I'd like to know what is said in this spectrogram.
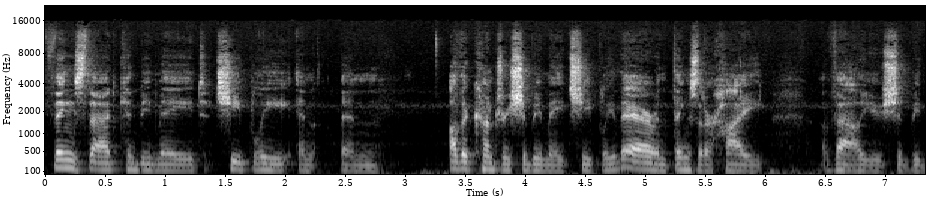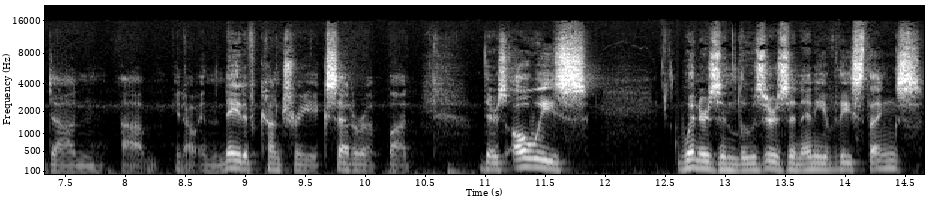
things that can be made cheaply in, in other countries should be made cheaply there, and things that are high value should be done, um, you know, in the native country, etc. But there's always winners and losers in any of these things.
